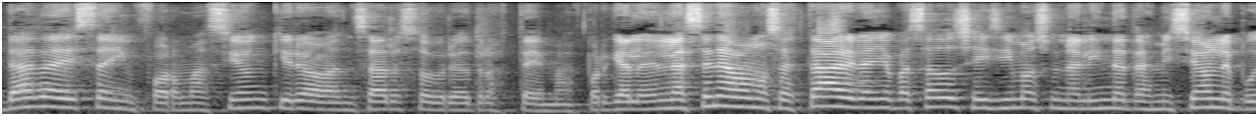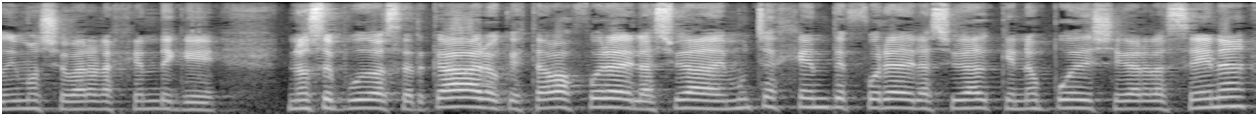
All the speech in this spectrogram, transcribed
Dada esa información, quiero avanzar sobre otros temas, porque en la cena vamos a estar, el año pasado ya hicimos una linda transmisión, le pudimos llevar a la gente que no se pudo acercar o que estaba fuera de la ciudad. Hay mucha gente fuera de la ciudad que no puede llegar a la cena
